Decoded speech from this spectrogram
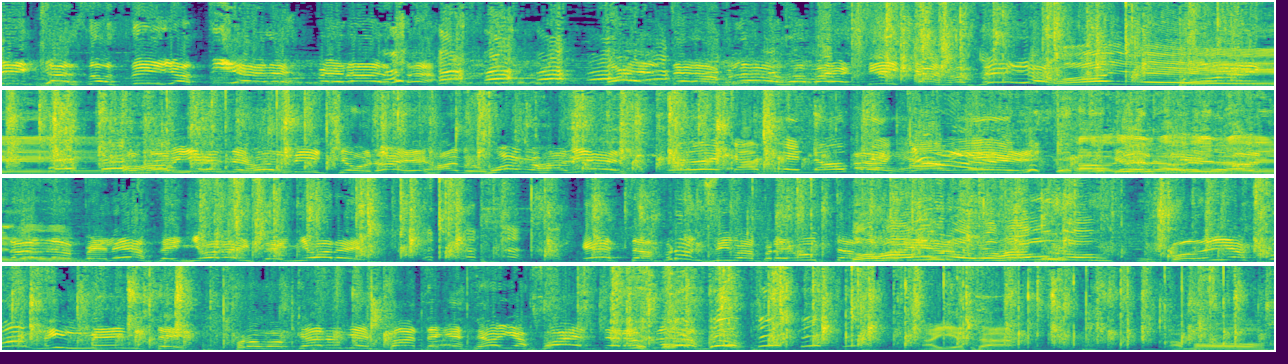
Team Calzoncillo tiene esperanza. Fuerte el aplauso para el Team Calzoncillo. Oye. O Javier, mejor dicho. No, es Javier, Juan o Javier. No le cambie el nombre, Javier. Javier, Javier, Javier, la pelea, señoras y señores. Esta próxima pregunta Dos a podría- uno, dos a uno. podría fácilmente provocar un empate que se oiga fuerte el aplauso. Ahí está. Vamos.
